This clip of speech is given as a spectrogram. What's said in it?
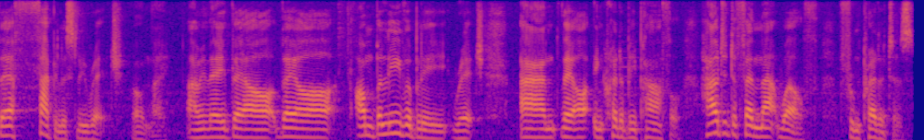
they're fabulously rich, aren't they? I mean, they, they, are, they are unbelievably rich and they are incredibly powerful. How to defend that wealth from predators?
